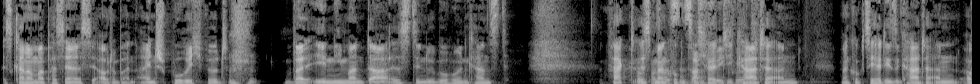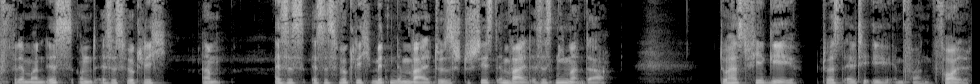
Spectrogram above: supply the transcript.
Es kann auch mal passieren, dass die Autobahn einspurig wird, weil eh niemand da ist, den du überholen kannst. Fakt ist, man guckt sich halt die wird? Karte an. Man guckt sich halt diese Karte an, auf der man ist, und es ist wirklich, ähm, es ist, es ist wirklich mitten im Wald. Du, du stehst im Wald, es ist niemand da. Du hast 4G, du hast LTE-Empfang, voll.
